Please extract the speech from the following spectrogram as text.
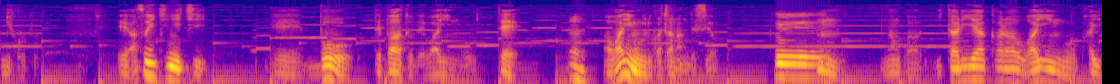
ということで。えー明日一日、えー某デパートでワインを売って、うん。あワインを売る方なんですよ。へえ。うん。なんか、イタリアからワインを買い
